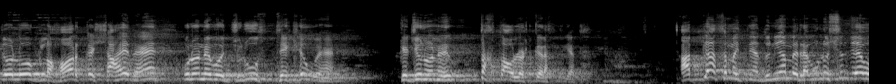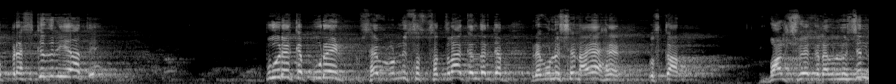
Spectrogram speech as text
जो लोग लाहौर के शाहिद हैं, उन्होंने वो जुलूस देखे हुए हैं कि जिन्होंने तख्ता उलट के रख दिया था। आप क्या समझते हैं? दुनिया में रेवोल्यूशन जो है वो प्रेस के ज़रिए आते हैं। पूरे के पूरे 1917 के अंदर जब रेवोल्यूशन आया है, उसका बॉल्सवेक रेवोल्यूशन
